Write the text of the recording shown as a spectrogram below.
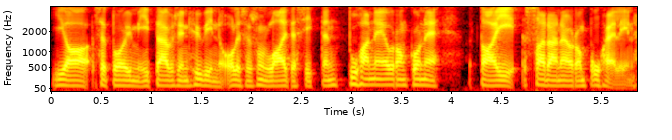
ja se toimii täysin hyvin, oli se sun laite sitten tuhannen euron kone tai sadan euron puhelin.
